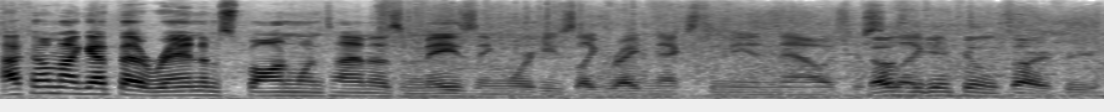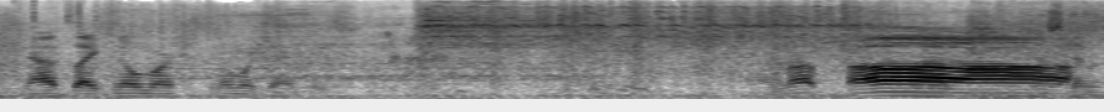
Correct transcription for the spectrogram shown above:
How come I got that random spawn one time that was amazing where he's like right next to me and now it's just That was like the game feeling sorry for you. Now it's like no more, no more chances. I'm up. Ah! missed him.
